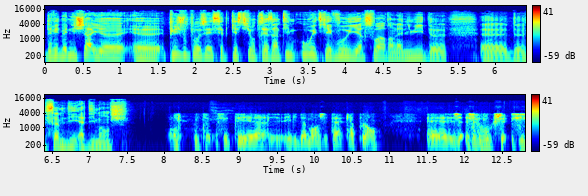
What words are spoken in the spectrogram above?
David Benishai, puis-je vous poser cette question très intime? Où étiez-vous hier soir dans la nuit de, de samedi à dimanche? C'était évidemment, j'étais à Kaplan. J'avoue que j'y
